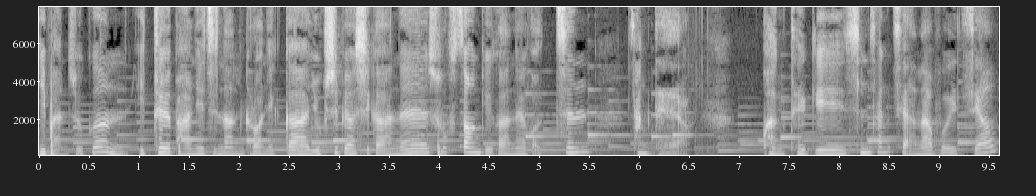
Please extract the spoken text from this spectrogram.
이 반죽은 이틀 반이 지난 그러니까 60여 시간의 숙성 기간을 거친 상태예요. 광택이 심상치 않아 보이죠?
